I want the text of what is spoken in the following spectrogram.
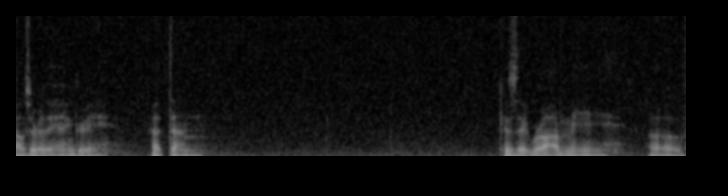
I was really angry at them because they robbed me of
